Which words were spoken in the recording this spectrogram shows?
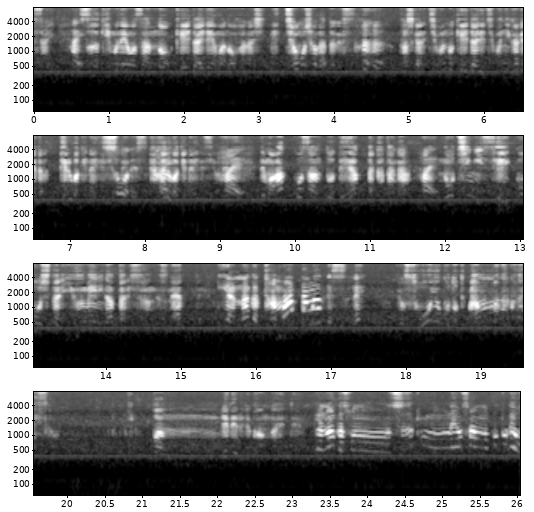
歳、はい。鈴木宗男さんの携帯電話のお話めっちゃ面白かったです。確かに自分の携帯で自分にかけたら出るわけないですよ、ね、そうです。かかるわけないですよね、はい。でもアッコさんと出会った方が、はい。後に成功したり有名になったりするんですねいやなんかたまたまですね。いやそういうことってあんまなくないですか？一般レベルで考えて。いやなんかその鈴木宗男さんのことで思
